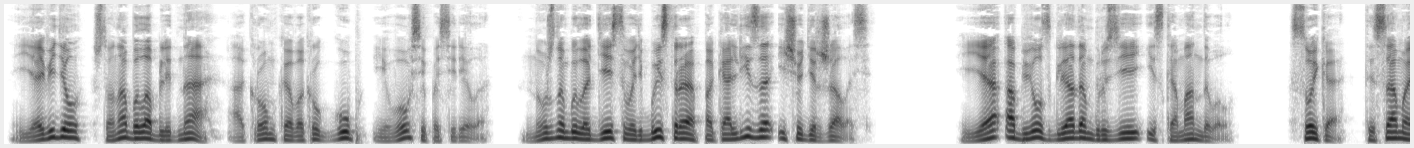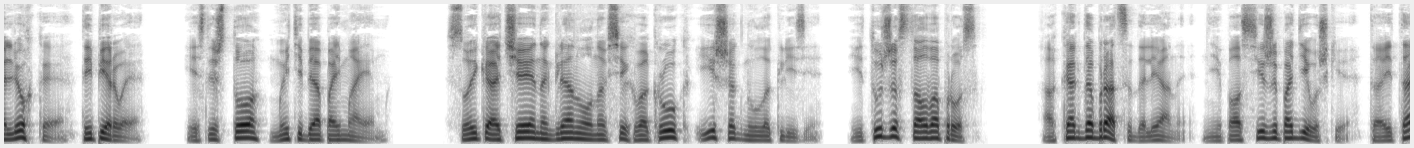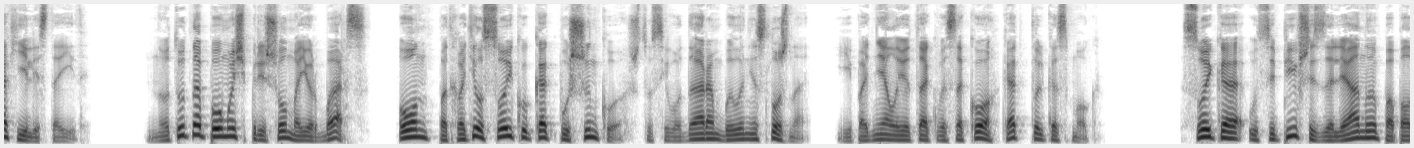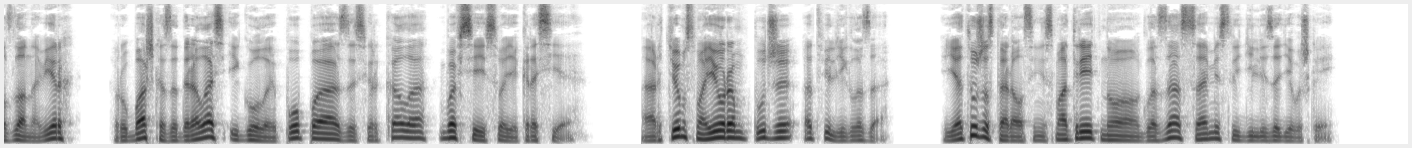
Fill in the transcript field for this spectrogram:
Я видел, что она была бледна, а кромка вокруг губ и вовсе посерела. Нужно было действовать быстро, пока Лиза еще держалась. Я обвел взглядом друзей и скомандовал. «Сойка, ты самая легкая, ты первая. Если что, мы тебя поймаем». Сойка отчаянно глянула на всех вокруг и шагнула к Лизе. И тут же встал вопрос. «А как добраться до Лианы? Не ползи же по девушке, та и так еле стоит». Но тут на помощь пришел майор Барс. Он подхватил Сойку как пушинку, что с его даром было несложно, и поднял ее так высоко, как только смог. Сойка, уцепившись за лиану, поползла наверх, рубашка задралась и голая попа засверкала во всей своей красе. Артем с майором тут же отвели глаза. Я тоже старался не смотреть, но глаза сами следили за девушкой.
